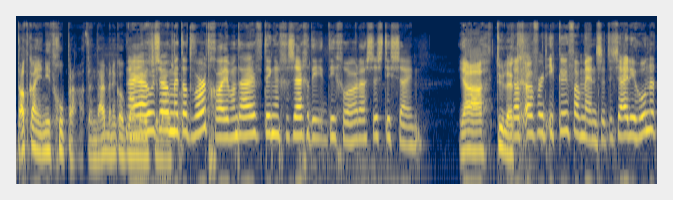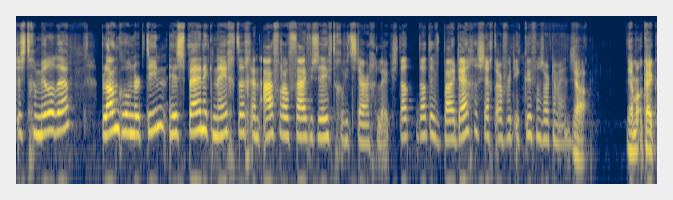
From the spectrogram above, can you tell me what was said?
dat kan je niet goed praten. En daar ben ik ook Nou wel ja, een beetje hoezo met dat woord gooien? Want hij heeft dingen gezegd die, die gewoon racistisch zijn. Ja, tuurlijk. Dat over het IQ van mensen. Toen zei hij 100 is het gemiddelde, blank 110, Hispanic 90 en Afro 75 of iets dergelijks. Dat, dat heeft Baudet gezegd over het IQ van zwarte mensen. Ja. ja, maar kijk.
